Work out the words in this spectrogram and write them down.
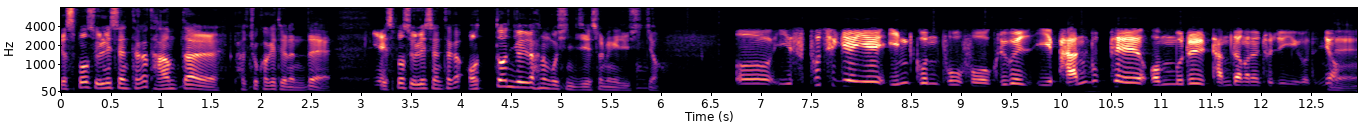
예, 스포츠 윤리센터가 다음 달 발족하게 되는데 예. 이 스포츠 윤리센터가 어떤 일을 하는 곳인지 설명해 주시죠. 어, 이 스포츠계의 인권 보호 그리고 이 반부패 업무를 담당하는 조직이거든요. 네.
